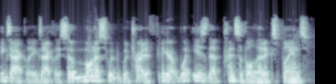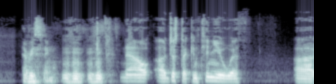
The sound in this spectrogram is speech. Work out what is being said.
Exactly, exactly. So monists would, would try to figure out what is that principle that explains everything. Now, uh, just to continue with uh,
